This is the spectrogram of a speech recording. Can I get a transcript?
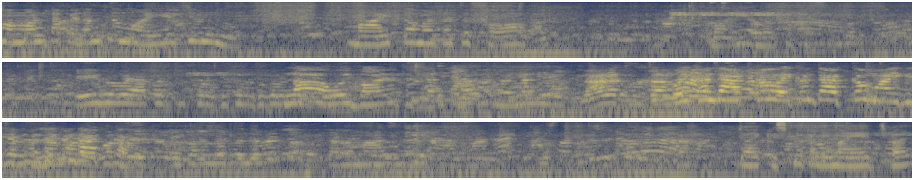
সম্মানটা পেলাম তো মায়ের জন্য। মায়ের তো আমার কাছে সব। না ওই বাইরে থেকে। ওইখানটা আটকাও ওইখানটা আটকাও মা এগিয়ে যাবে তাহলে। এখানটা আটকাও। জয় কৃষ্ণ কালী মায়ের জয়।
